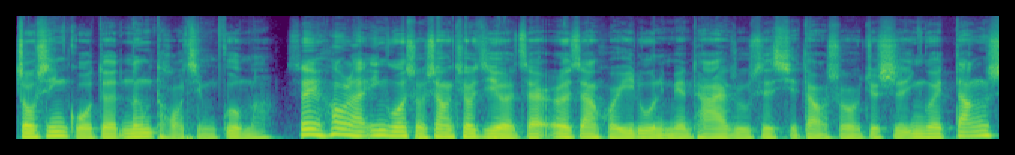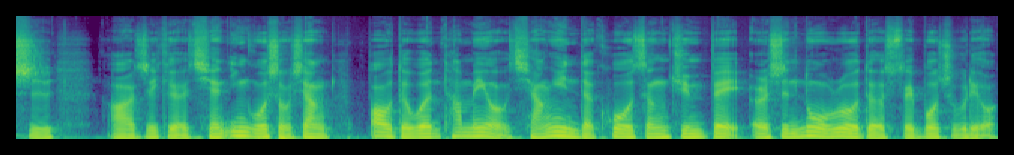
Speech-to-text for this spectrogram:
轴心国的能头经过吗？所以后来英国首相丘吉尔在二战回忆录里面，他还如此写道说，就是因为当时啊，这个前英国首相鲍德温他没有强硬的扩增军备，而是懦弱的随波逐流，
